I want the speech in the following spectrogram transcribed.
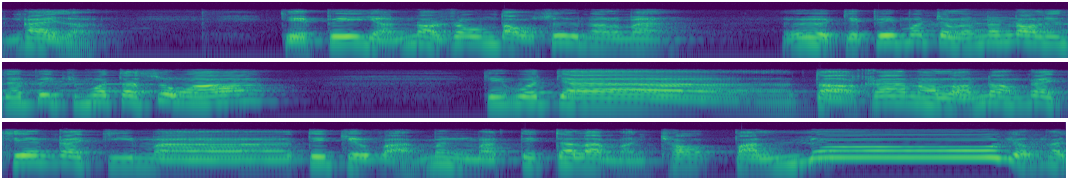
ngay là chỉ bây giờ nó râu đầu sư nó mà ừ chỉ bây mất cho là nó nó lên tới bây chúng ta xuống á chỉ bây giờ tỏ ra nó là nó ngay thiên ngay chi mà tê chịu vả mình mà tê ta làm mình cho bà lú giống ngay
